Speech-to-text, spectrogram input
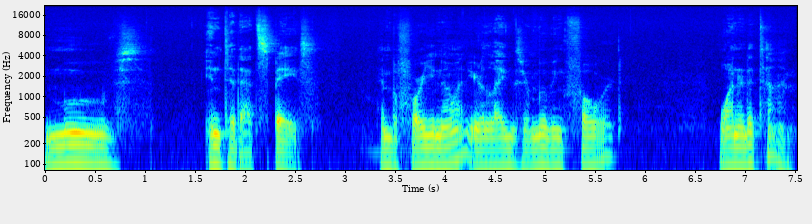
moves into that space. And before you know it, your legs are moving forward one at a time.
